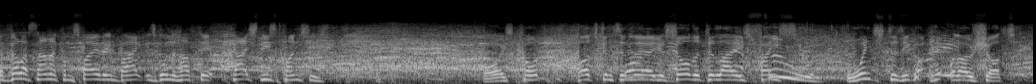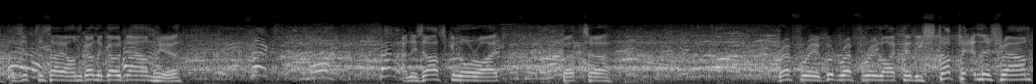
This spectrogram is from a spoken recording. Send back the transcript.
If Villasana comes firing back, he's going to have to catch these punches. Oh, he's caught Hodkinson One, there. You saw the delay. His face two. winced as he got hit with those shots, as if to say, I'm going to go down here. And he's asking all right, but uh, referee, a good referee like that. He stopped it in this round.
